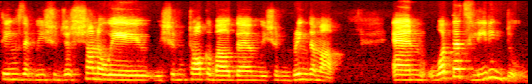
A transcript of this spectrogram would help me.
things that we should just shun away. We shouldn't talk about them. We shouldn't bring them up. And what that's leading to,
